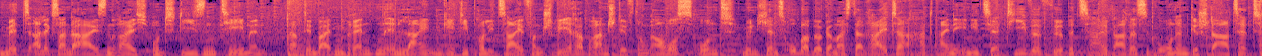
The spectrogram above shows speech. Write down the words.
Mit Alexander Eisenreich und diesen Themen. Nach den beiden Bränden in Leim geht die Polizei von schwerer Brandstiftung aus und Münchens Oberbürgermeister Reiter hat eine Initiative für bezahlbares Wohnen gestartet.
